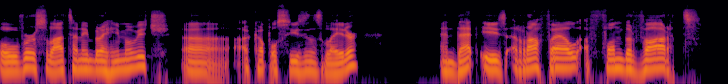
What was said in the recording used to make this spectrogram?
over Zlatan Ibrahimovic uh, a couple seasons later, and that is Rafael van der Vaart.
